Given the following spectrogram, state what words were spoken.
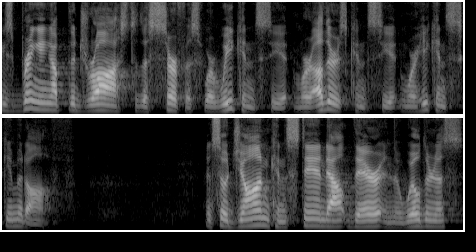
He's bringing up the dross to the surface where we can see it and where others can see it and where He can skim it off. And so John can stand out there in the wilderness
